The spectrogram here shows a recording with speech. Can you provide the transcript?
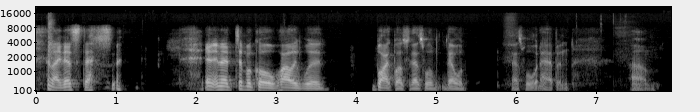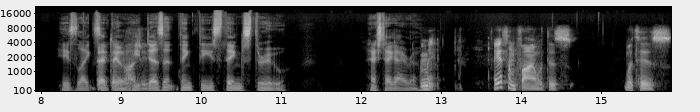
like that's that's in, in a typical Hollywood blockbuster. That's what that would that's what would happen. Um, He's like Zuko. He doesn't think these things through. Hashtag Iroh. I mean, I guess I'm fine with this with his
